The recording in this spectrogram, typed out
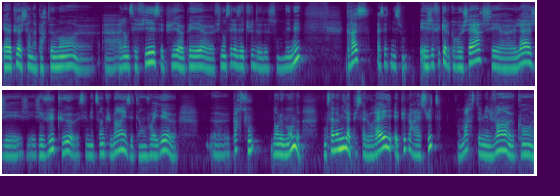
Et elle a pu acheter un appartement à, à l'un de ses fils et puis payer, financer les études de son aîné grâce à cette mission. Et j'ai fait quelques recherches et euh, là, j'ai vu que euh, ces médecins cubains, ils étaient envoyés euh, partout dans le monde. Donc ça m'a mis la puce à l'oreille. Et puis par la suite, en mars 2020, quand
